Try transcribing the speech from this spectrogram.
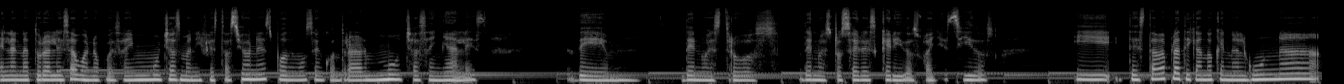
en la naturaleza, bueno, pues hay muchas manifestaciones, podemos encontrar muchas señales de, de, nuestros, de nuestros seres queridos fallecidos. Y te estaba platicando que en, alguna,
